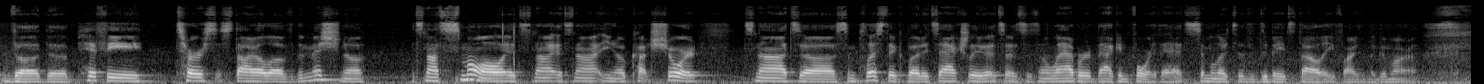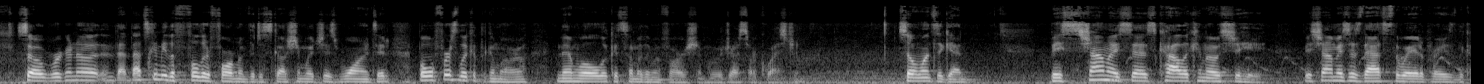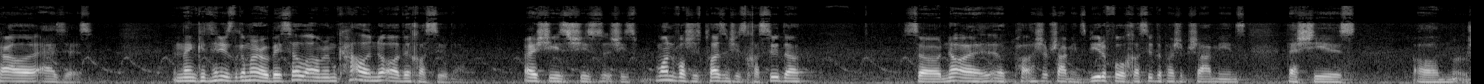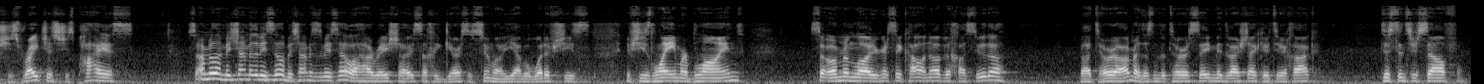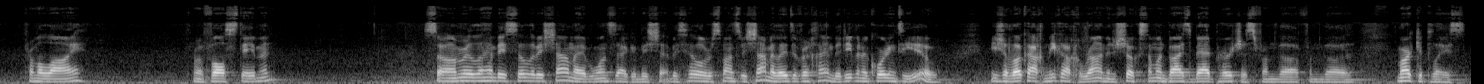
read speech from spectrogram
the, the pithy terse style of the Mishnah. It's not small. It's not it's not you know cut short it's not uh, simplistic, but it's actually it's, it's, an elaborate back and forth. It's similar to the debate style that you find in the Gemara. So we're gonna that, that's gonna be the fuller form of the discussion, which is warranted. But we'll first look at the Gemara, and then we'll look at some of the Mefarshim who address our question. So once again, Beis Shammai says Kala Kimos Shahi. Beis Shammai says that's the way to praise the Kala as is, and then continues the Gemara. Beis Hillel Amrim Kala Noah V'Chasuda. Right, she's she's she's wonderful. She's pleasant. She's chasuda. So no, uh, Pashab means beautiful. Chasuda Pashab means that she is um, she's righteous. She's pious. So Amrla Bisham Beisil Bisham says Beisil Haresha Isachi Gersasuma. Yeah, but what if she's if she's lame or blind? So Amrim Law, you're going to say Kalanov v'chasuda. But Torah Amr doesn't the Torah say Midvar Sheker Tirchak? Distance yourself from a lie, from a false statement. So Amr Lahem Beis Hillel Beis Shammai. One second, Beis Hillel responds Beis. But even according to you, Misha Lokach Mikach Ram and Shuk. Someone buys a bad purchase from the from the marketplace.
